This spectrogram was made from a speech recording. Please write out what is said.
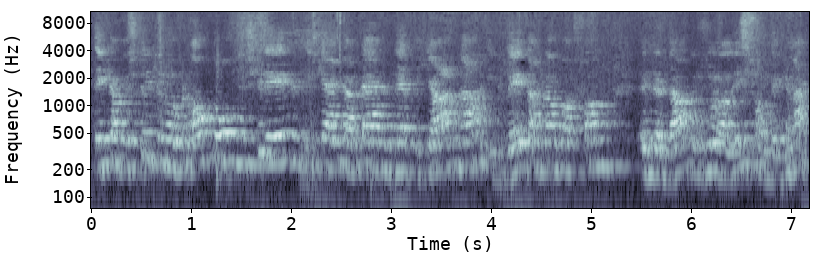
ik heb een stukje over alcohol geschreven, ik kijk daar 35 jaar naar, ik weet daar dan wat van. Inderdaad, een journalist van de KNAK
